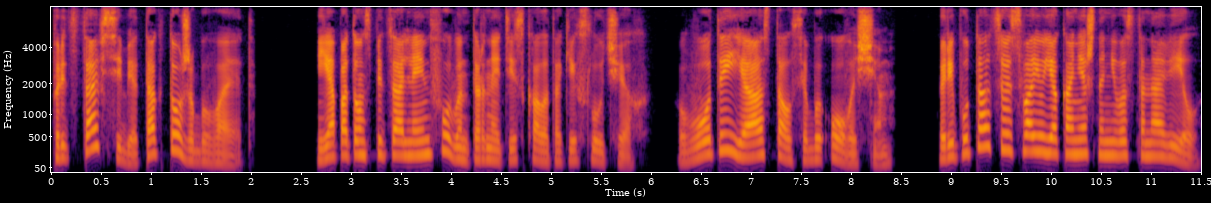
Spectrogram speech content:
Представь себе, так тоже бывает. Я потом специально инфу в интернете искала о таких случаях. Вот и я остался бы овощем. Репутацию свою я, конечно, не восстановил,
